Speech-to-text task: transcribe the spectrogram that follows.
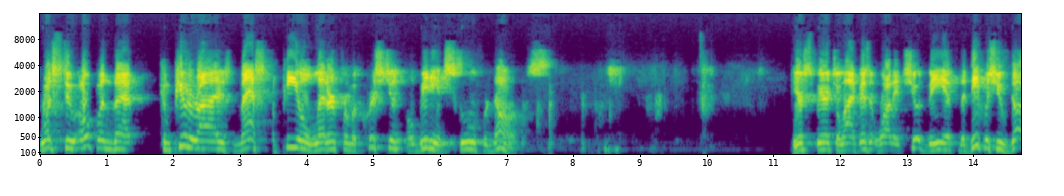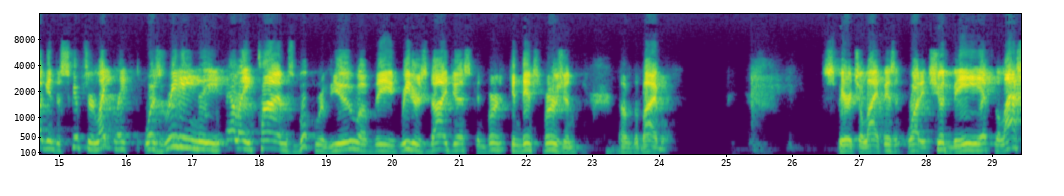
was to open that computerized mass appeal letter from a Christian obedience school for dogs. Your spiritual life isn't what it should be if the deepest you've dug into Scripture lately was reading the LA Times book review of the Reader's Digest condensed version of the Bible. Spiritual life isn't what it should be if the last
